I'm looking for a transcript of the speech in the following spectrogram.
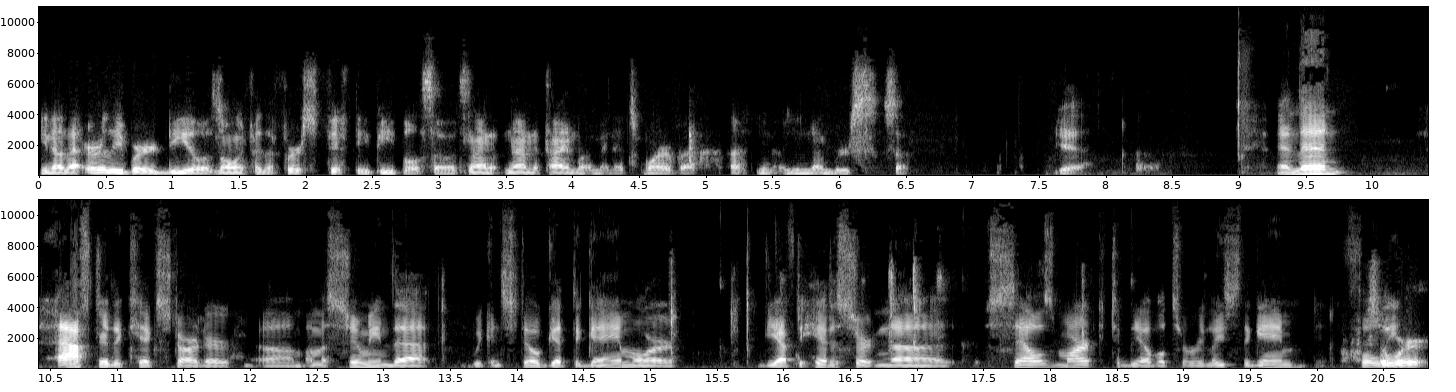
you know that early bird deal is only for the first 50 people, so it's not not a time limit. It's more of a, a you know numbers. So yeah, and then after the Kickstarter, um, I'm assuming that we can still get the game, or do you have to hit a certain uh, sales mark to be able to release the game fully? So we're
